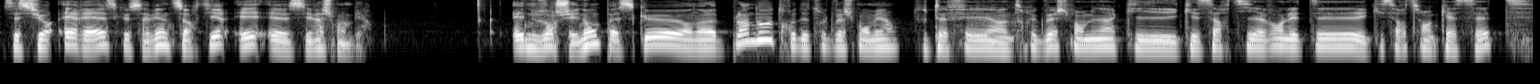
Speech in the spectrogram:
c'est sur RS que ça vient de sortir et c'est vachement bien. Et nous enchaînons parce que on en a plein d'autres, des trucs vachement bien. Tout à fait, un truc vachement bien qui, qui est sorti avant l'été et qui est sorti en cassette.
